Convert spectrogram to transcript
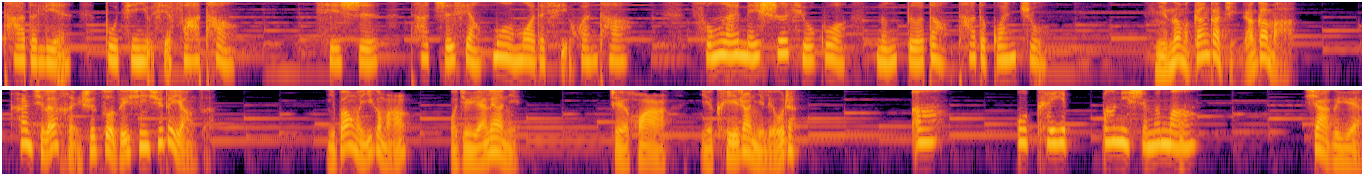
他的脸不禁有些发烫。其实他只想默默的喜欢她。从来没奢求过能得到他的关注。你那么尴尬紧张干嘛？看起来很是做贼心虚的样子。你帮我一个忙，我就原谅你。这画也可以让你留着。啊，我可以帮你什么忙？下个月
